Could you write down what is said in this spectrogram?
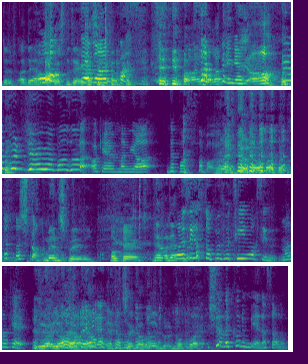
Det er, det er en av de Åh, første det var den beste Ja, jeg bare- setningen! Ja! Jeg er på død, jeg bare så OK, men ja, det passer bare. Stop menstruating. OK. Det var det. Må det sikkert stoppe for ti år siden, men OK. Ja, ja, ja, ja, helt sikkert. Det er et godt poeng. Skjønner hva du mener selv om.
